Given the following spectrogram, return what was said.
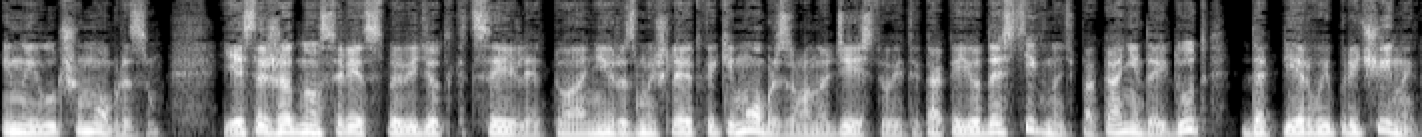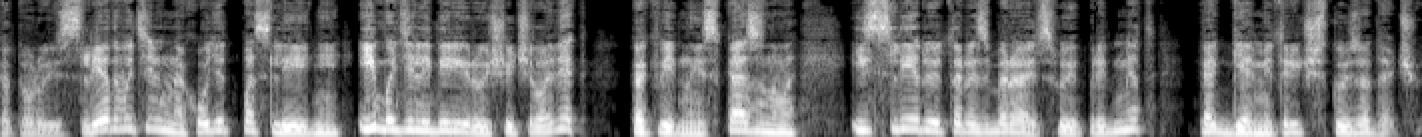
и наилучшим образом. Если же одно средство ведет к цели, то они размышляют, каким образом оно действует и как ее достигнуть, пока не дойдут до первой причины, которую исследователь находит последней, ибо делиберирующий человек как видно из сказанного, исследует и разбирает свой предмет как геометрическую задачу.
